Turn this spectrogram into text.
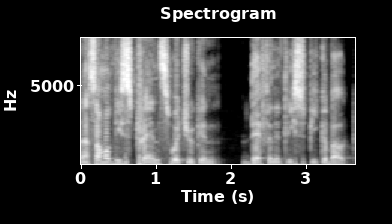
Now, some of these strengths which you can definitely speak about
